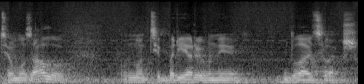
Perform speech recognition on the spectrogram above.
цьому залу ну, ці бар'єри вони долаються легше.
